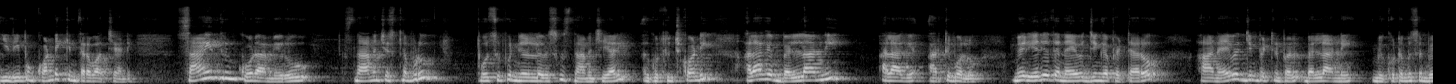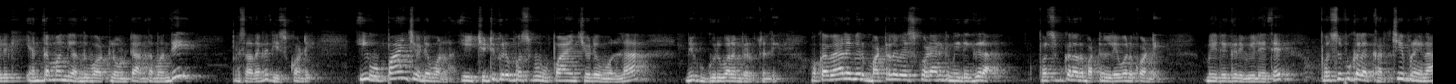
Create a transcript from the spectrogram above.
ఈ దీపం కొండెక్కిన తర్వాత చేయండి. సాయంత్రం కూడా మీరు స్నానం చేస్తున్నప్పుడు పసుపు నీళ్ళలో వేసుకుని స్నానం చేయాలి. అది గుర్తుంచుకోండి. అలాగే బెల్లాన్ని అలాగే అరటిపళ్ళు మీరు ఏదైతే నైవేద్యంగా పెట్టారో ఆ నైవేద్యం పెట్టిన బెల్లాన్ని మీ కుటుంబ సభ్యులకి ఎంతమంది అందుబాటులో ఉంటే అంతమంది ప్రసాదంగా తీసుకోండి. ఈ ఉపాయం చేయడం వల్ల ఈ చిటికెడు పసుపు ఉపాయం చేయడం వల్ల మీకు గురుబలం పెరుగుతుంది. ఒకవేళ మీరు బట్టలు వేసుకోవడానికి మీ దగ్గర పసుపు కలర్ బట్టలు లేవనుకోండి మీ దగ్గర వీలైతే పసుపు కలర్ ఖర్చీపునైనా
